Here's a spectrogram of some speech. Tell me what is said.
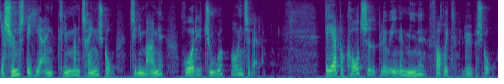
Jeg synes, det her er en glimrende træningssko til de mange hurtige ture og intervaller. Det er på kort tid blevet en af mine favoritløbesko.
